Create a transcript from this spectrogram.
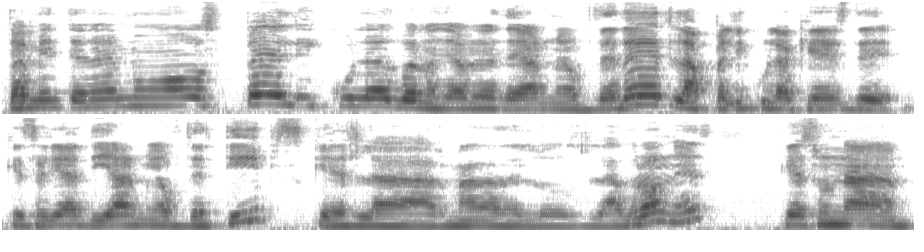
También tenemos películas, bueno, ya hablé de Army of the Dead, la película que es de que sería The Army of the Thieves, que es la Armada de los Ladrones, que es una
